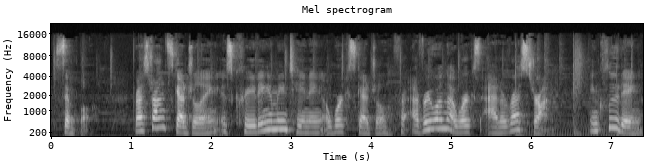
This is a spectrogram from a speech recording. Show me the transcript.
Simple. Restaurant scheduling is creating and maintaining a work schedule for everyone that works at a restaurant, including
